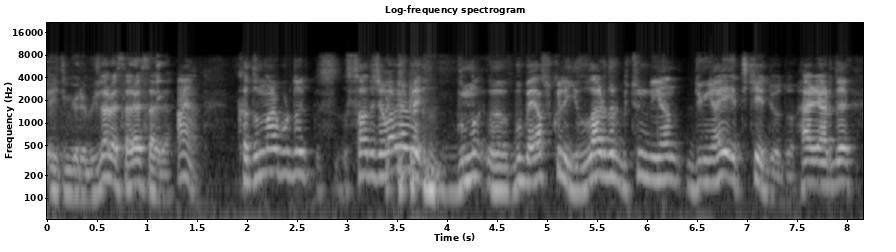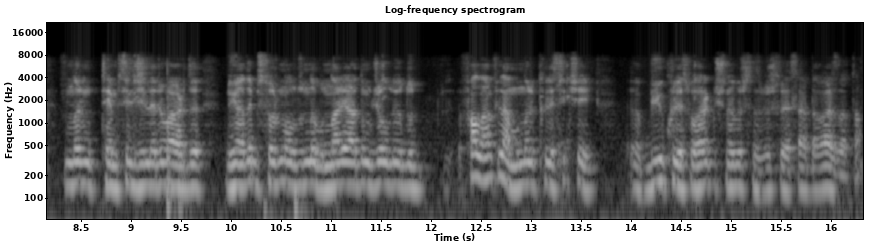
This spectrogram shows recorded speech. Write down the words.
eğitim görüyor büyücüler vesaire vesaire. Aynen. Kadınlar burada sadece varlar ve bunu, e, bu Beyaz Kule yıllardır bütün dünya dünyaya etki ediyordu. Her yerde bunların temsilcileri vardı. Dünyada bir sorun olduğunda bunlar yardımcı oluyordu falan filan. Bunları klasik şey e, büyük kulesi olarak düşünebilirsiniz. Bir sürü eserde var zaten.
